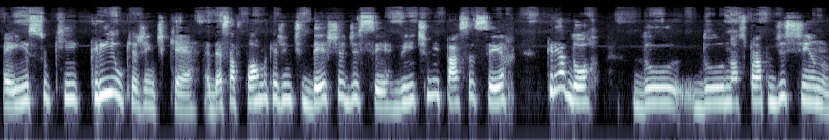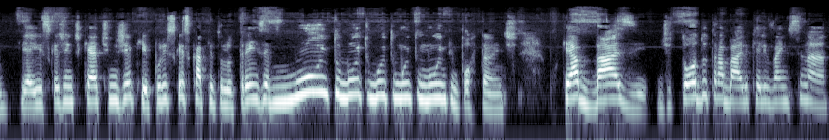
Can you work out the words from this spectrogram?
é isso que cria o que a gente quer. É dessa forma que a gente deixa de ser vítima e passa a ser criador do, do nosso próprio destino. E é isso que a gente quer atingir aqui. Por isso que esse capítulo 3 é muito, muito, muito, muito, muito importante. Porque é a base de todo o trabalho que ele vai ensinar.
